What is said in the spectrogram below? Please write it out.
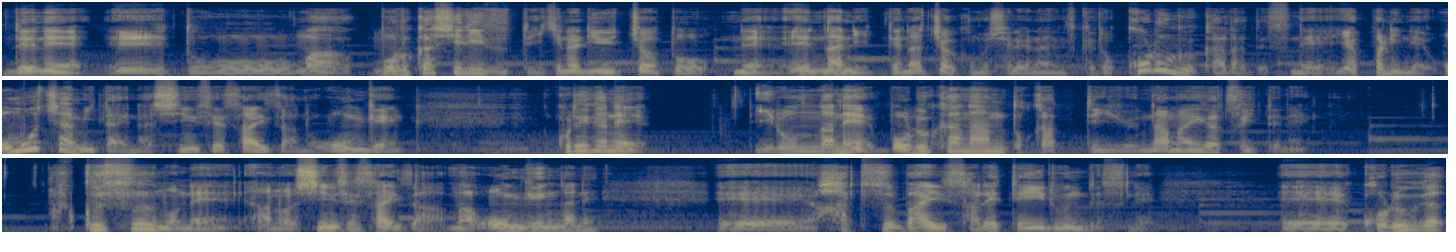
でねえっ、ー、とまあボルカシリーズっていきなり言っちゃうとねえ何ってなっちゃうかもしれないんですけどコルグからですねやっぱりねおもちゃみたいなシンセサイザーの音源これがねいろんなねボルカなんとかっていう名前がついてね複数のねあのシンセサイザーまあ音源がね、えー、発売されているんですね。えー、コルガ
